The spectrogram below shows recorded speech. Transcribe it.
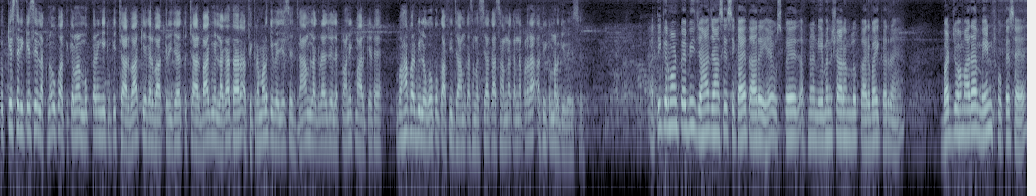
तो किस तरीके से लखनऊ को अतिक्रमण मुक्त करेंगे? क्योंकि चारबाग की अगर बात करी जाए तो चारबाग में लगातार अतिक्रमण की वजह से जाम लग रहा है जो इलेक्ट्रॉनिक मार्केट है वहाँ पर भी लोगों को काफ़ी जाम का समस्या का सामना करना पड़ रहा है अतिक्रमण की वजह से। अतिक्रमण पे भी जहाँ जहाँ से शिकायत आ रही है उस पर अपना नियमानुसार हम लोग कार्रवाई कर रहे हैं। बट जो हमारा मेन फोकस है,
